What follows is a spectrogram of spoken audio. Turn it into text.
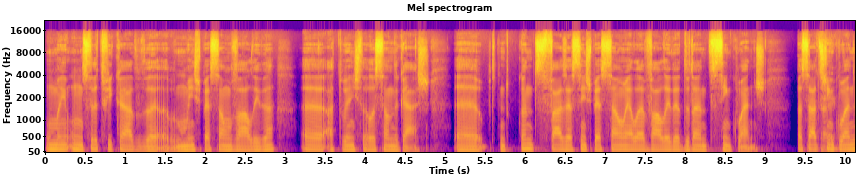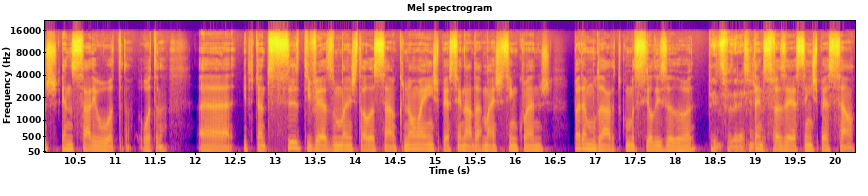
uma, um certificado, de, uma inspeção válida uh, à tua instalação de gás. Uh, portanto, quando se faz essa inspeção, ela é válida durante 5 anos. Passados 5 okay. anos é necessário outra. outra. E portanto, se tiveres uma instalação que não é inspecionada há mais de 5 anos, para mudar de comercializador, tem de fazer essa inspeção. De fazer essa inspeção.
